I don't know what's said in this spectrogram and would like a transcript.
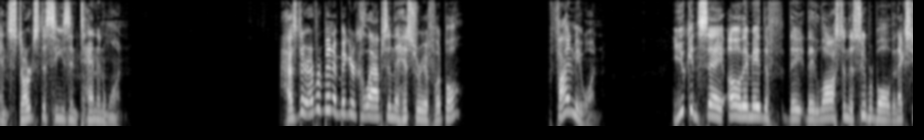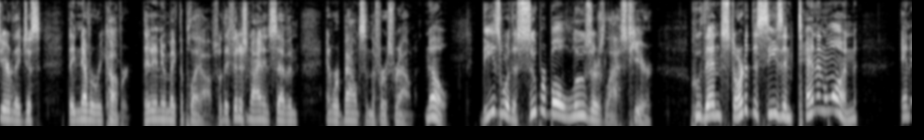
and starts the season 10 and 1. Has there ever been a bigger collapse in the history of football? Find me one. You can say, "Oh, they made the they they lost in the Super Bowl. The next year they just they never recovered. They didn't even make the playoffs. Or they finished 9 and 7 and were bounced in the first round." No. These were the Super Bowl losers last year who then started the season 10 and 1 and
